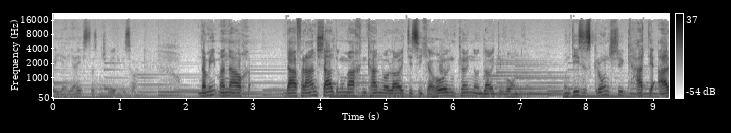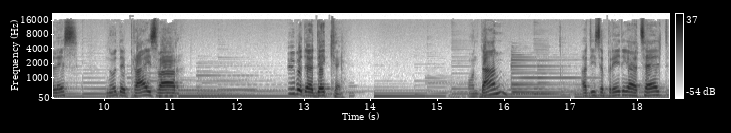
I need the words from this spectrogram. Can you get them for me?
Ja, ja, ist das ein schwieriges Wort. Damit man auch da Veranstaltungen machen kann, wo Leute sich erholen können und Leute wohnen können. Und dieses Grundstück hatte alles, nur der Preis war über der Decke. Und dann hat dieser Prediger erzählt,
